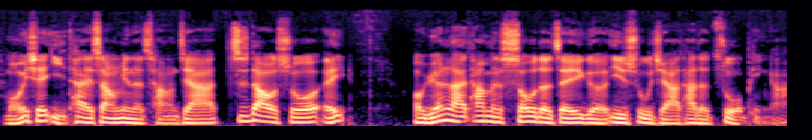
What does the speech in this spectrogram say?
某一些以太上面的藏家知道说，哎，哦，原来他们收的这一个艺术家他的作品啊，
